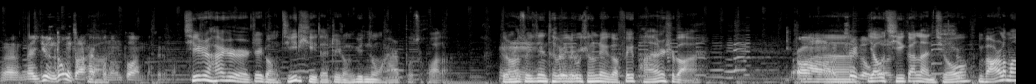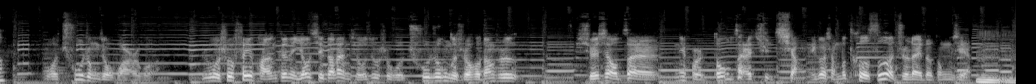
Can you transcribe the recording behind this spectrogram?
嗯，那运动咱还不能断嘛，对吧？其实还是这种集体的这种运动还是不错的。比方说最近特别流行这个飞盘，是吧？啊，这个腰旗橄榄球，你玩了吗？我初中就玩过。如果说飞盘跟那腰旗橄榄球，就是我初中的时候，当时学校在那会儿都在去抢一个什么特色之类的东西。嗯嗯。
